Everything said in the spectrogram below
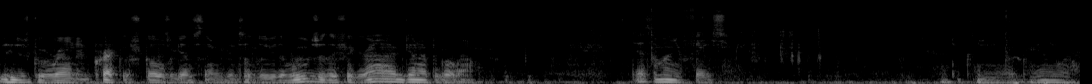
They just go around and crack their skulls against things until it either moves or they figure, ah, I'm gonna have to go around. Get some on your face. I have to clean you up really well.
